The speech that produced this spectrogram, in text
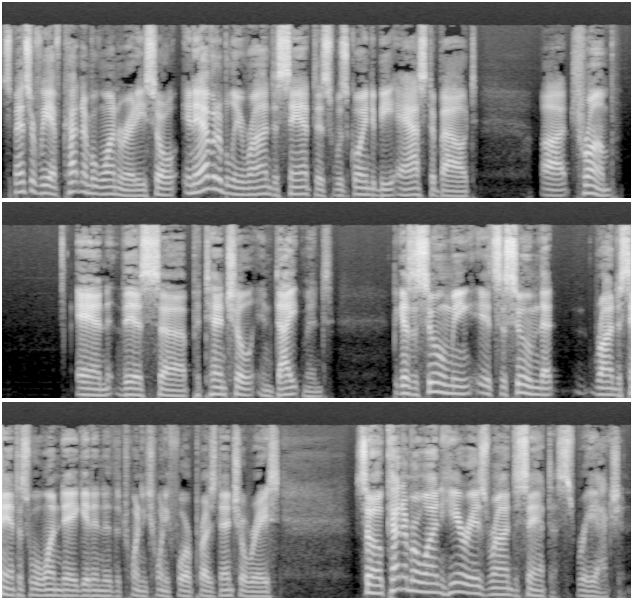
Spencer, if we have cut number one ready, so inevitably Ron DeSantis was going to be asked about uh, Trump and this uh, potential indictment, because assuming it's assumed that Ron DeSantis will one day get into the 2024 presidential race. So cut number one here is Ron DeSantis reaction.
